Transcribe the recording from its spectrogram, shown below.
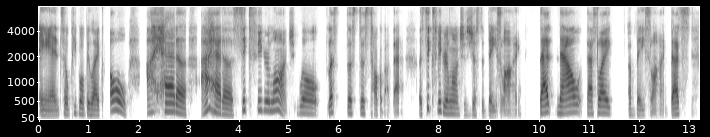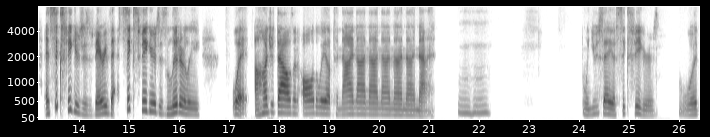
and so people will be like, "Oh, I had a I had a six-figure launch." Well, let's let's just talk about that. A six-figure launch is just a baseline. That now that's like a baseline. That's and six figures is very vast. Six figures is literally what a hundred thousand all the way up to nine nine nine nine nine nine nine. Mm-hmm. When you say a six figures, what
